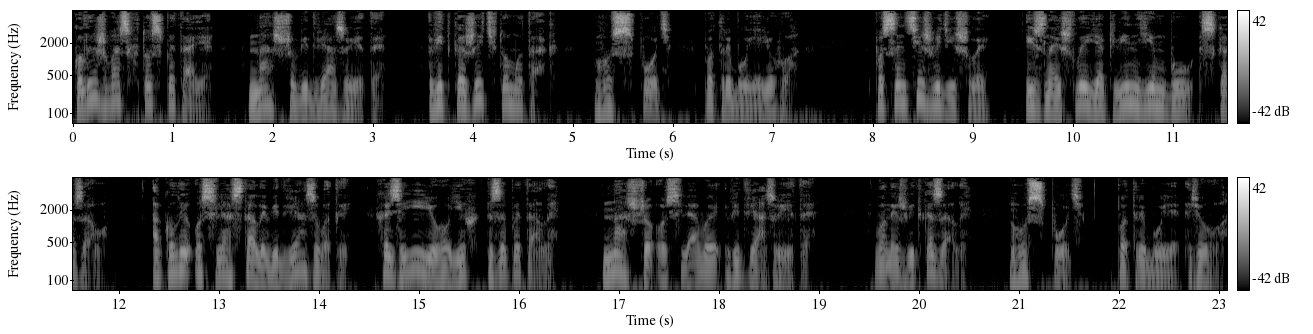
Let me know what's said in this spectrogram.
Коли ж вас хто спитає, нащо відв'язуєте? Відкажіть тому так Господь потребує його. Посланці ж відійшли і знайшли, як він їм був сказав. А коли осля стали відв'язувати, хазяї його їх запитали нащо осля ви відв'язуєте? Вони ж відказали Господь потребує його.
